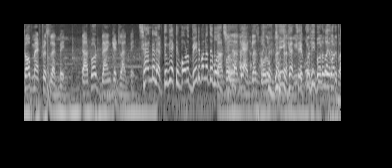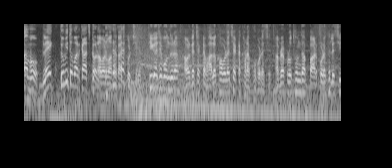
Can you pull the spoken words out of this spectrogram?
সব ম্যাট্রেস লাগবে। তারপর ব্ল্যাঙ্কেট লাগবে। চ্যান্ডেলার তুমি একটা বড় বেড বানাতে বলছো। তারপর লাগবে এক গ্লাস গরম দুধ। ঠিক আছে এটা তুমি বড় বাঁচাতে থামো ব্লেক তুমি তোমার কাজ করো। আমার মাথা কাজ করছে না। ঠিক আছে বন্ধুরা। আমার কাছে একটা ভালো খবর আছে একটা খারাপ খবর আছে। আমরা প্রথম ধাপ পার করে ফেলেছি।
